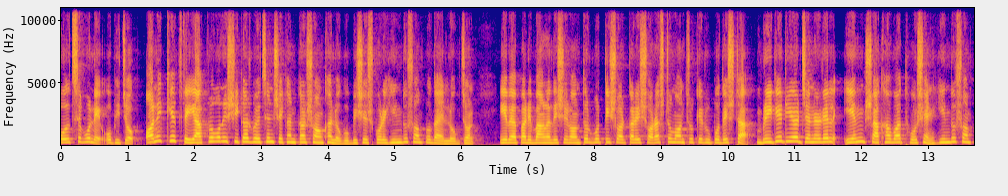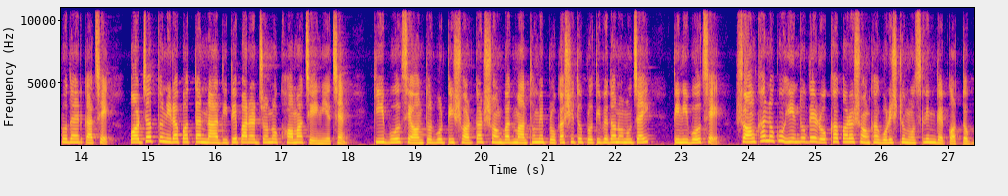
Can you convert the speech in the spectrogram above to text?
বলছে বলে অভিযোগ। অনেক ক্ষেত্রেই আক্রমণের শিকার হয়েছেন সেখানকার সংখ্যালঘু, বিশেষ করে হিন্দু সম্প্রদায়ের লোকজন। এ ব্যাপারে বাংলাদেশের অন্তর্বর্তী সরকারের স্বরাষ্ট্র মন্ত্রকের উপদেষ্টা, brigadier general M Shakhawat Hossain Hindu সম্প্রদায়ের কাছে পর্যাপ্ত নিরাপত্তা না দিতে পারার জন্য ক্ষমা চেয়ে নিয়েছেন। কি বলছে অন্তর্বর্তী সরকার সংবাদ মাধ্যমে প্রকাশিত প্রতিবেদন অনুযায়ী? তিনি বলছে সংখ্যালঘু হিন্দুদের রক্ষা করা সংখ্যাগরিষ্ঠ মুসলিমদের কর্তব্য।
